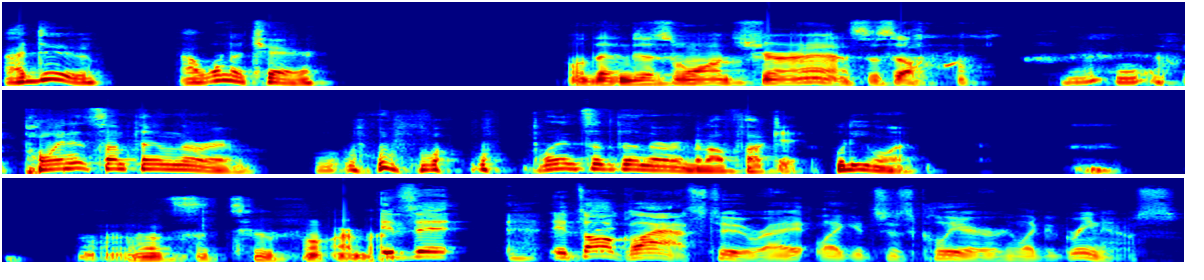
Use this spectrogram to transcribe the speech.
I do. I want a chair. Well, then just watch your ass. Is all. Point at something in the room. Point at something in the room and I'll fuck it. What do you want? That's too far. But Is it? It's all glass too, right? Like it's just clear, like a greenhouse.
